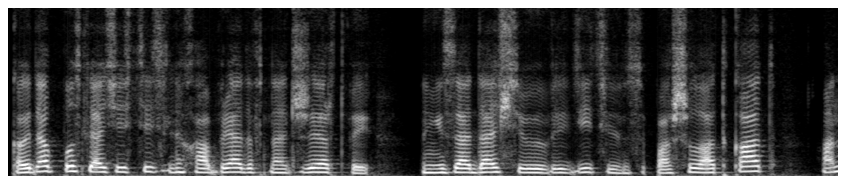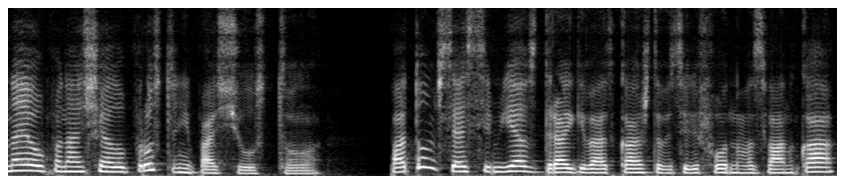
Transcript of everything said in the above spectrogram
Когда после очистительных обрядов над жертвой на незадачливую вредительницу пошел откат, она его поначалу просто не почувствовала. Потом вся семья, вздрагивая от каждого телефонного звонка,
